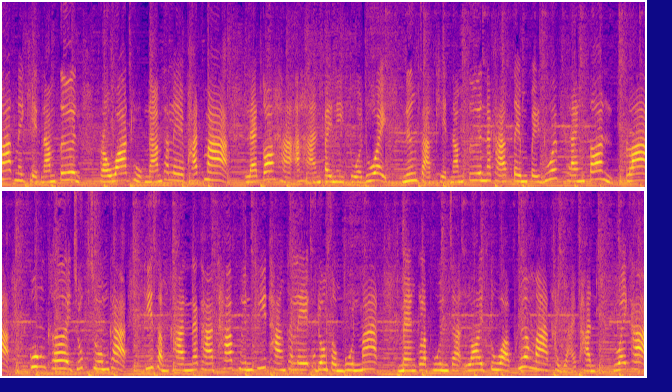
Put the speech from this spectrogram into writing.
มากในเขตน้ำตื้น เพราะว่าถูกน้ำทะเลพัดมา และก็หาอาหารไปในตัวด้วย เนื่องจากเขตน้ำตื้นนะคะ เต็มไปด้วยแพลงก์ต้อนปลา กุ้งเคยชุกชุมค่ะ ที่สำคัญนะคะ ถ้าพื้นที่ทางทะเลอุดมสมบูรณ์มาก แมงกระพุนจะลอยตัวเพื่อมาขยายพันธุ์อีกด้วยค่ะ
